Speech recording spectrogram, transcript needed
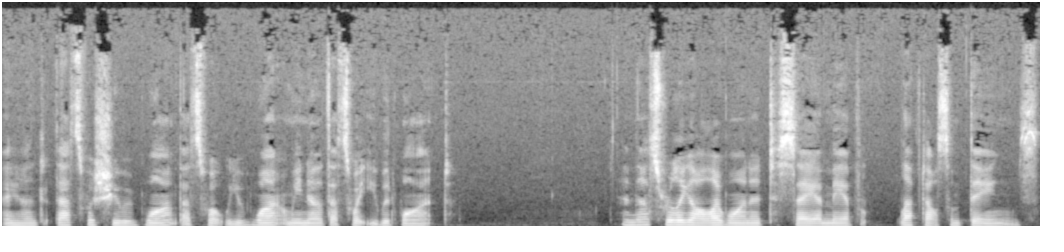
And that's what she would want. That's what we would want. And we know that's what you would want. And that's really all I wanted to say. I may have left out some things,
